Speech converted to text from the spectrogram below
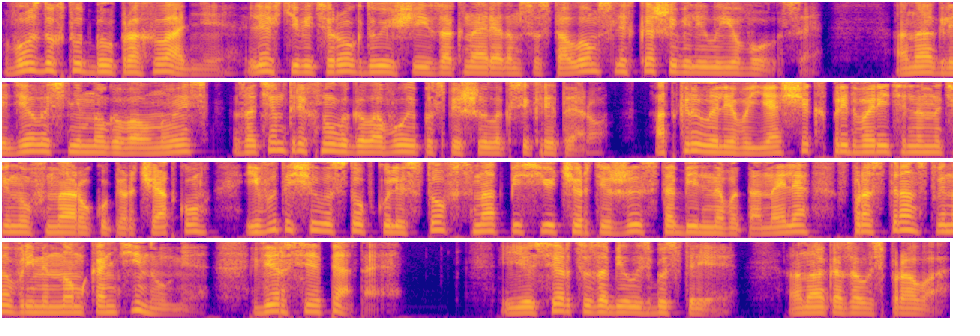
Воздух тут был прохладнее, легкий ветерок, дующий из окна рядом со столом, слегка шевелил ее волосы. Она огляделась, немного волнуясь, затем тряхнула головой и поспешила к секретеру. Открыла левый ящик, предварительно натянув на руку перчатку, и вытащила стопку листов с надписью «Чертежи стабильного тоннеля в пространственно-временном континууме, версия пятая». Ее сердце забилось быстрее. Она оказалась права.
